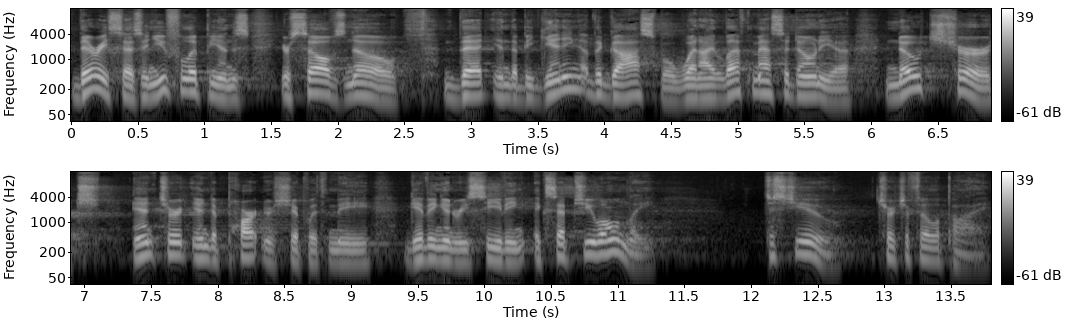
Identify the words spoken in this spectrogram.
There he says, and you Philippians yourselves know that in the beginning of the gospel, when I left Macedonia, no church entered into partnership with me, giving and receiving, except you only. Just you, Church of Philippi.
